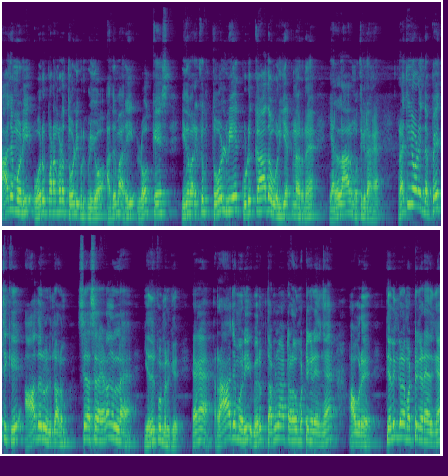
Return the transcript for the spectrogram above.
ராஜமௌழி ஒரு படம் கூட தோல்வி கொடுக்கலையோ அது மாதிரி லோகேஷ் இது வரைக்கும் தோல்வியே கொடுக்காத ஒரு இயக்குனர்னு எல்லாரும் ஒத்துக்கிட்டாங்க. ரஜினியோட இந்த பேச்சுக்கு ஆதரவு இருந்தாலும் சில சில இடங்களில் எதிர்ப்பும் இருக்குது ஏங்க ராஜமொழி வெறும் தமிழ்நாட்டு அளவு மட்டும் கிடையாதுங்க. அவர் தெலுங்கில் மட்டும் கிடையாதுங்க.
